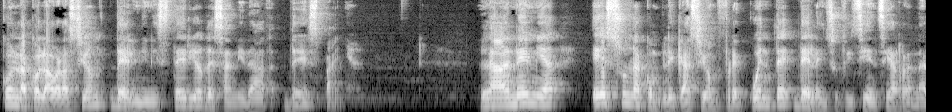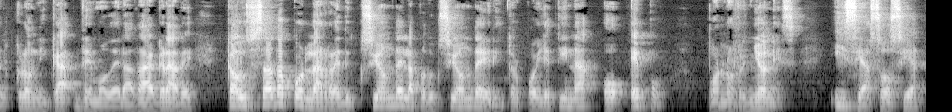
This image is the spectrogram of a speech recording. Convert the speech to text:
con la colaboración del Ministerio de Sanidad de España. La anemia es una complicación frecuente de la insuficiencia renal crónica de moderada a grave causada por la reducción de la producción de eritropoyetina o EPO por los riñones y se asocia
